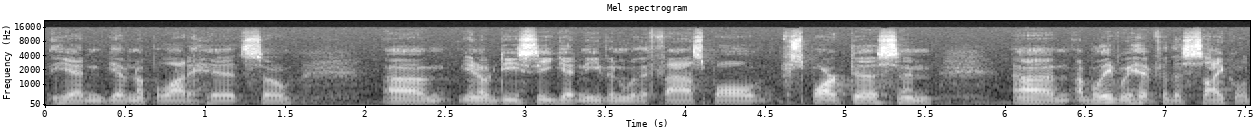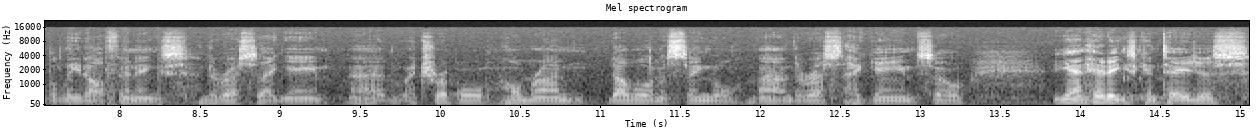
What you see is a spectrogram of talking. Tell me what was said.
he hadn't given up a lot of hits. So, um, you know, DC getting even with a fastball sparked us, and um, I believe we hit for the cycle to lead off innings the rest of that game. Uh, a triple, home run, double, and a single um, the rest of that game. So, again, hitting's contagious,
